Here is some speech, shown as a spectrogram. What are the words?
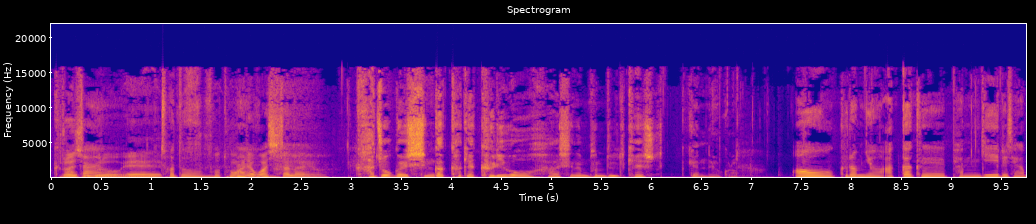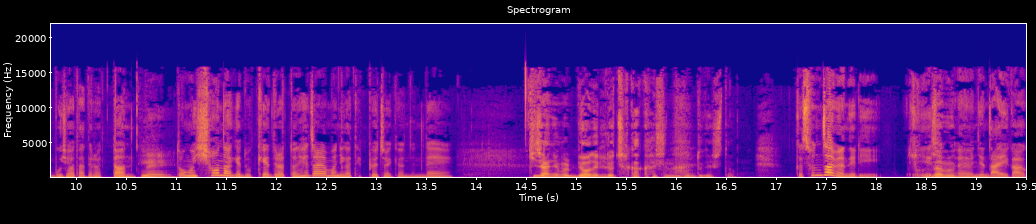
그런 맞아요. 식으로 예, 저도 소통하려고 네. 하시잖아요. 가족을 심각하게 그리워하시는 분들도 계시겠네요. 그럼. 어, 그럼요. 아까 그 변기를 제가 모셔다 드렸던 네. 똥을 시원하게 놓게 해드렸던 혜자 할머니가 대표적이었는데 기자님을 며느리로 착각하시는 분도 계시다고. 그 손자 며느리 손자 며느리. 예, 왜냐면 나이가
